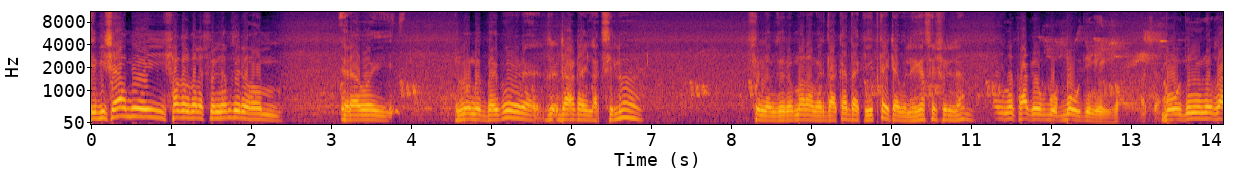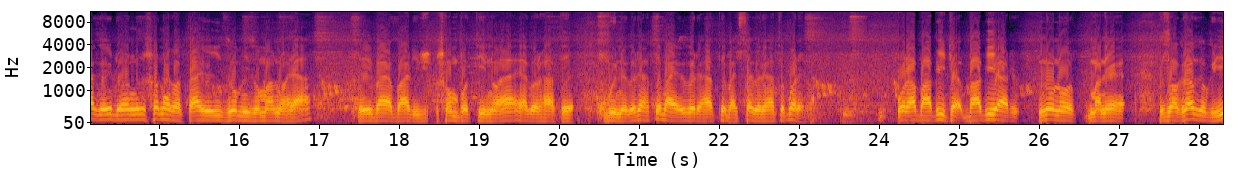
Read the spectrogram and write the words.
এ বিষয়ে আমি ওই সকালবেলা শুনলাম যে এরকম এরা ওই ননদ ভাই ডাটাই লাগছিল। শুনলাম যে এরকম মারামারি ডাকা ডাকি কাইটা বলে গেছে শুনলাম। থাকে বহুদিন হইল। বহুদিন হইল থাকে শোনা কথা এই জমি জমা নয়া এই বা- বাড়ির সম্পত্তি নয়া এগর হাতে বুনে করে হাতে বাইরে করে হাতে বাচ্চা করে হাতে পড়ে না। ওরা বাবিটা বাবি আর ননদ মানে ঝগড়া ঝগড়ি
